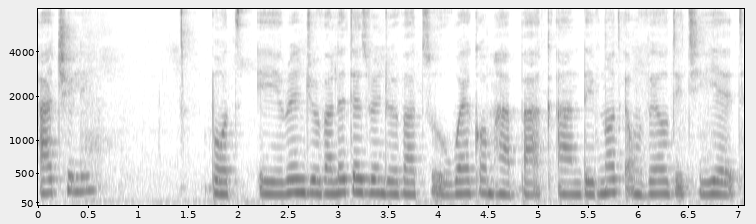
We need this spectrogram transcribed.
actually bought a Range Rover, latest Range Rover to welcome her back and they've not unveiled it yet.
